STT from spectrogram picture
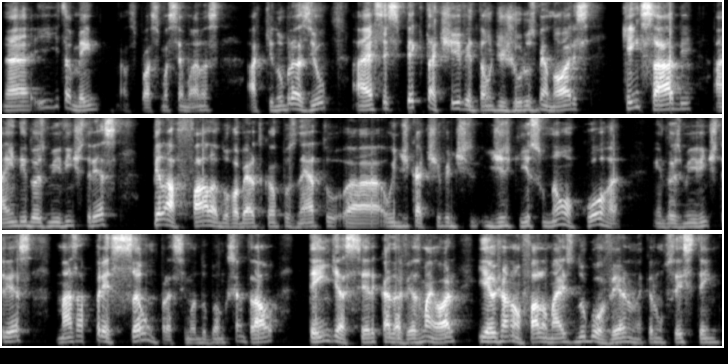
né, e também nas próximas semanas aqui no Brasil, a essa expectativa então de juros menores, quem sabe ainda em 2023, pela fala do Roberto Campos Neto, uh, o indicativo de, de que isso não ocorra em 2023, mas a pressão para cima do Banco Central tende a ser cada vez maior. E eu já não falo mais do governo, né, que eu não sei se tem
